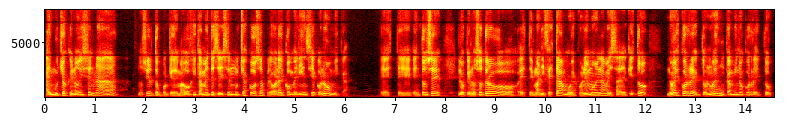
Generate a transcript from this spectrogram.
hay muchos que no dicen nada, ¿no es cierto? Porque demagógicamente se dicen muchas cosas, pero ahora hay conveniencia económica. Este, entonces, lo que nosotros manifestamos y ponemos en la mesa de que esto no es correcto, no es un camino correcto,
